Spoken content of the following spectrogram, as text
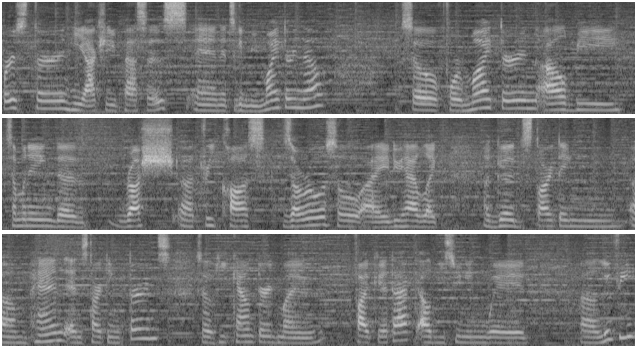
first turn, he actually passes and it's gonna be my turn now. So for my turn, I'll be summoning the Rush uh, 3 cost Zoro. So I do have like a good starting um, hand and starting turns. So he countered my 5k attack. I'll be swinging with uh, Luffy.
